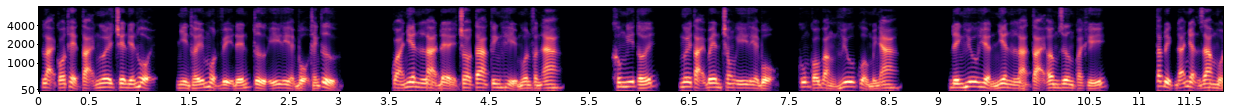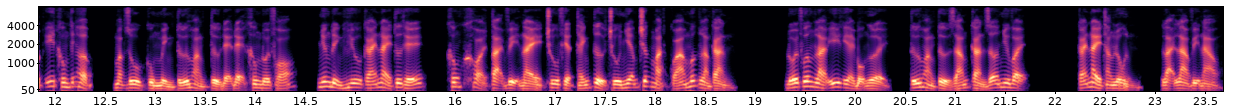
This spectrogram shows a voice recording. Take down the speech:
lại có thể tại ngươi trên đến hội nhìn thấy một vị đến từ y hệ bộ thánh tử. Quả nhiên là để cho ta kinh hỉ muôn phần a. Không nghĩ tới, ngươi tại bên trong y hệ bộ, cũng có bằng hưu của mình a. Đình hưu hiển nhiên là tại âm dương quái khí. Tác địch đã nhận ra một ít không thích hợp, mặc dù cùng mình tứ hoàng tử đệ đệ không đối phó, nhưng đình hưu cái này tư thế, không khỏi tại vị này chu phiệt thánh tử chu nhiễm trước mặt quá mức làm cản đối phương là y hệ bộ người, tứ hoàng tử dám cản rỡ như vậy. Cái này thằng lùn, lại là vị nào?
